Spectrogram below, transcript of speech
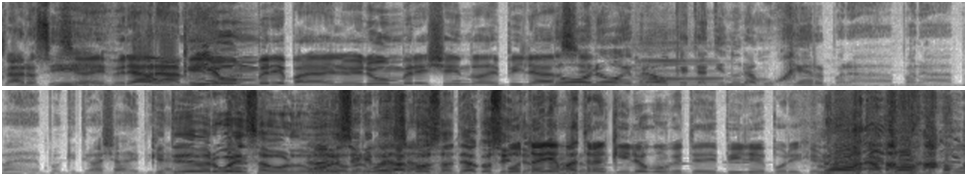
Claro, sí. o sea, es bravo Para que mí el hombre, para el, el hombre yendo a depilarse. No, no, es bravo No. que te atienda una mujer para, para, para, para que te vaya a Que depilar. te dé vergüenza, gordo. Claro, vos decís que te da cosa, te da cosita. Vos estarías más tranquilo con que te depile, por ejemplo. No, tampoco. Un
